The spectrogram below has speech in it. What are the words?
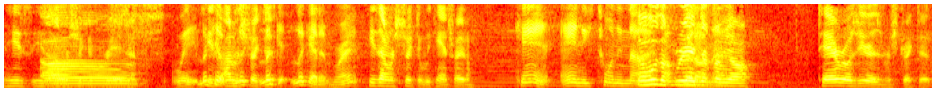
He's he's unrestricted free Um, agent. Wait, look he's at look, unrestricted. look at look at him, right? He's unrestricted. We can't trade him. Can't, and he's 29. So who's a I'm free agent from that. y'all? Terry Rozier is restricted.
